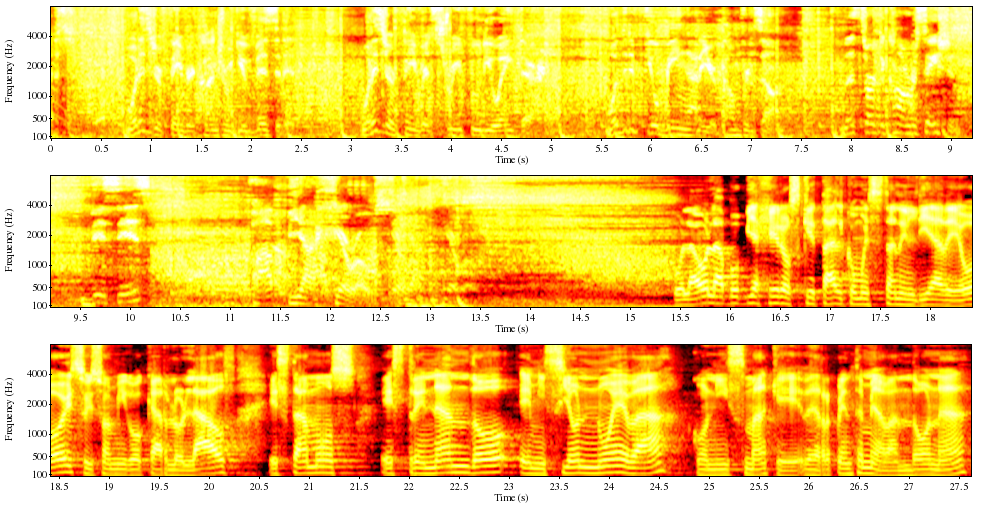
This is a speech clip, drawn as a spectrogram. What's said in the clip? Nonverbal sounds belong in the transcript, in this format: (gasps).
What is your favorite country you visited? What is your favorite street food you ate there? What did it feel being out of your comfort zone? Let's start the conversation. This is Pop Viajeros. Hola, hola, Bob Viajeros, ¿qué tal? ¿Cómo están el día de hoy? Soy su amigo Carlo Lauz. Estamos estrenando emisión nueva con Isma, que de repente me abandona.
